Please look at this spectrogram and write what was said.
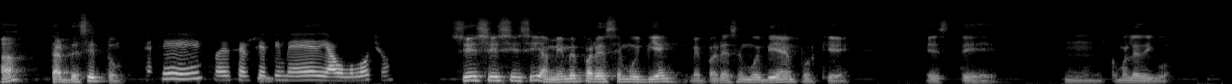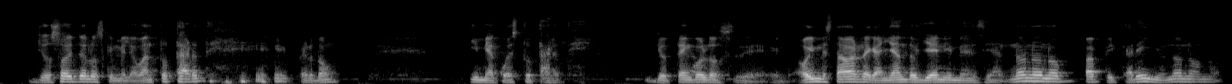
Ah, tardecito. Sí, puede ser siete y media o ocho. Sí, sí, sí, sí, a mí me parece muy bien, me parece muy bien porque, este, mm, ¿cómo le digo? Yo soy de los que me levanto tarde, perdón, y me acuesto tarde. Yo tengo los, eh, hoy me estaba regañando Jenny y me decía, no, no, no, papi, cariño, no, no, no.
